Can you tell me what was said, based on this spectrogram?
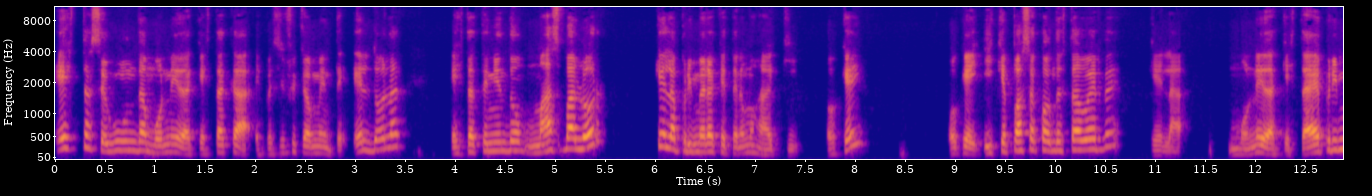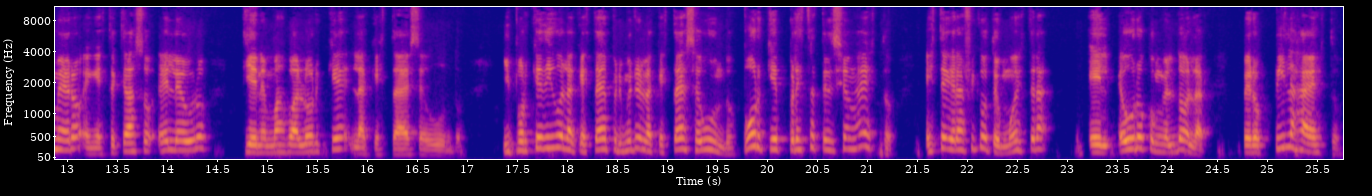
esta segunda moneda que está acá, específicamente el dólar, está teniendo más valor que la primera que tenemos aquí. ¿Ok? Ok, ¿y qué pasa cuando está verde? Que la moneda que está de primero, en este caso el euro, tiene más valor que la que está de segundo. ¿Y por qué digo la que está de primero y la que está de segundo? Porque presta atención a esto. Este gráfico te muestra el euro con el dólar, pero pilas a esto.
